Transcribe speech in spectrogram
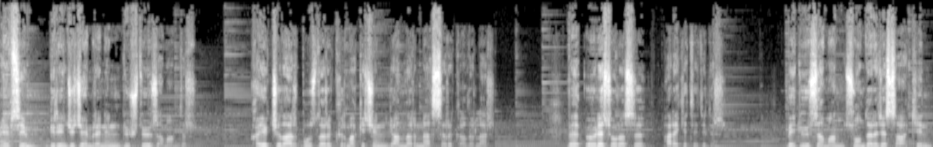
Mevsim birinci Cemre'nin düştüğü zamandır. Kayıkçılar buzları kırmak için yanlarına sırık alırlar. Ve öğle sonrası hareket edilir. Bediüzzaman son derece sakin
